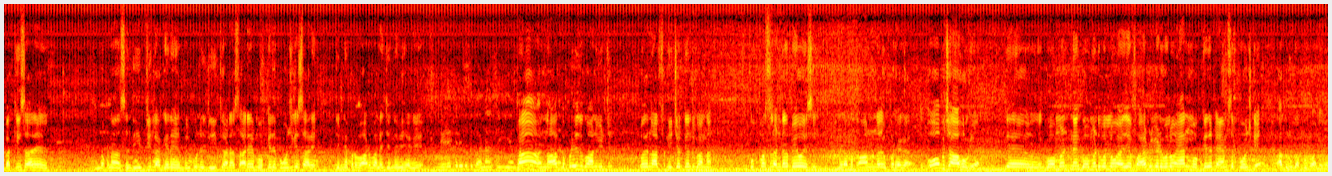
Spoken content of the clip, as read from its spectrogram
ਬਾਕੀ ਸਾਰੇ ਆਪਣਾ ਸੰਦੀਪ ਜੀ ਲਾਗੇ ਨੇ ਬਿਲਕੁਲ ਨਜ਼ਦੀਕ ਘਰ ਆ ਸਾਰੇ ਮੌਕੇ ਤੇ ਪਹੁੰਚ ਗਏ ਸਾਰੇ ਜਿੰਨੇ ਪਰਿਵਾਰ ਵਾਲੇ ਜਿੰਨੇ ਵੀ ਹੈਗੇ ਨੇੜੇ ਤੇੜੇ ਵੀ ਦੁਕਾਨਾਂ ਸੀਗੀਆਂ? ਹਾਂ ਨਾਲ ਕੱਪੜੇ ਦੀ ਦੁਕਾਨ ਵੀਰ ਜੀ ਉਹਦੇ ਨਾਲ ਫਰਨੀਚਰ ਦੀਆਂ ਦੁਕਾਨਾਂ ਉੱਪਰ ਸਿਲੰਡਰ ਪਏ ਹੋਏ ਸੀ ਜਿਹੜਾ ਮਕਾਨ ਉਹਨਾਂ ਦੇ ਉੱਪਰ ਹੈਗਾ ਤੇ ਉਹ ਬਚਾਅ ਹੋ ਗਿਆ। ਤੇ ਗਵਰਨਮੈਂਟ ਨੇ ਗਵਰਨਮੈਂਟ ਵੱਲੋਂ ਐਜ ਫਾਇਰ ਬ੍ਰਿਗੇਡ ਵੱਲੋਂ ਐਨ ਮੌਕੇ ਤੇ ਟਾਈਮ ਸਿਰ ਪਹੁੰਚ ਕੇ ਅੱਗ ਨੂੰ ਕਾਬੂ ਪਾ ਲਿਆ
